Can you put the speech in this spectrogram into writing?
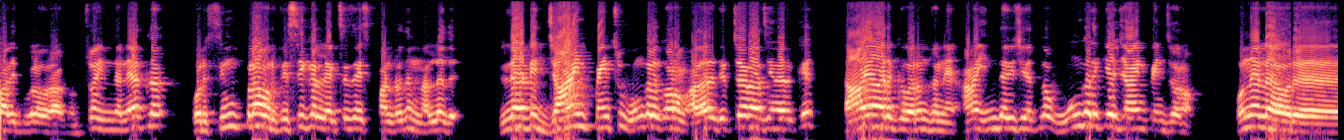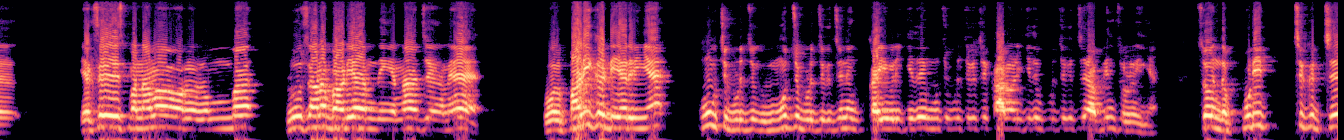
பாதிப்புகளை உருவாக்கும். சோ இந்த நேரத்துல ஒரு சிம்பிளா ஒரு பிசிக்கல் எக்ஸசைஸ் பண்றது நல்லது. இல்லாட்டி ஜாயிண்ட் பெயின்ஸும் உங்களுக்கு வரும். அதாவது விருச்சராசினருக்கு தாயாருக்கு வரும்னு சொன்னேன். ஆனா இந்த விஷயத்துல உங்களுக்கே ஜாயிண்ட் பெயின்ஸ் வரும். ஒண்ணும் இல்ல ஒரு எக்ஸசைஸ் பண்ணாம ஒரு ரொம்ப லூஸான பாடியா இருந்தீங்கன்னா வச்சுக்கோங்களேன் ஒரு படிக்கட்டு ஏறுவீங்க. மூச்சு பிடிச்சு மூச்சு பிடிச்சிக்கிச்சுன்னு கை வலிக்குது மூச்சு பிடிச்சிக்கிச்சு கால் வலிக்குது பிடிச்சிக்கிச்சு அப்படின்னு சொல்லுவீங்க. ஸோ இந்த பிடிச்சிக்கிச்சு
